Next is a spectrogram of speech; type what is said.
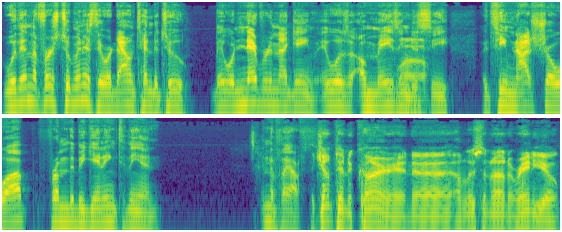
within the first two minutes. They were down ten to two. They were never in that game. It was amazing to see a team not show up from the beginning to the end in the playoffs. I jumped in the car and uh, I'm listening on the radio.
